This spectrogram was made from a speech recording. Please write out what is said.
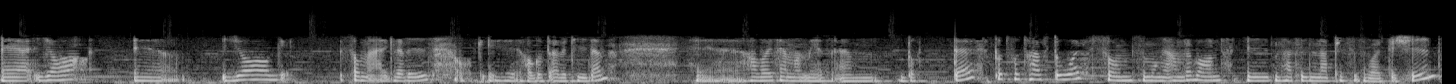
Eh, ja, eh, jag som är gravid och eh, har gått över tiden. Eh, har varit hemma med en dotter på två och ett halvt år som så många andra barn i de här tiderna precis har varit förkyld.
